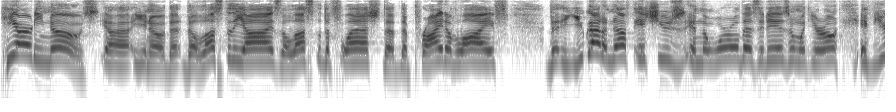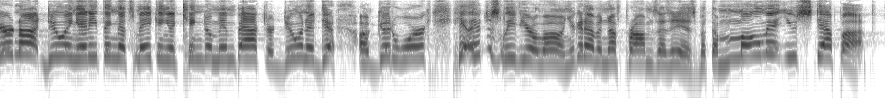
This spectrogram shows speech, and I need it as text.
He already knows, uh, you know, the, the lust of the eyes, the lust of the flesh, the, the pride of life. The, you got enough issues in the world as it is and with your own. If you're not doing anything that's making a kingdom impact or doing a, di- a good work, he'll, he'll just leave you alone. You're going to have enough problems as it is. But the moment you step up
